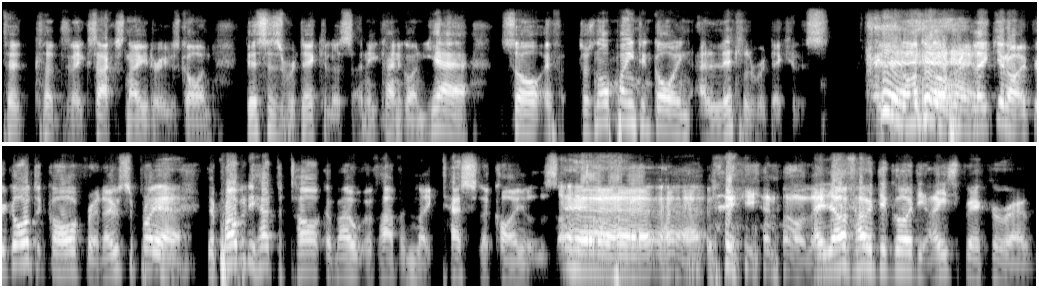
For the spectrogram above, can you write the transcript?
to, to like Zack Snyder. He was going, "This is ridiculous," and he kind of going, "Yeah." So if there's no point in going a little ridiculous, if you're going to go it, like you know, if you're going to go for it, I was surprised yeah. they probably had to talk him out of having like Tesla coils. On the top. you know, I love how they go the icebreaker route,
